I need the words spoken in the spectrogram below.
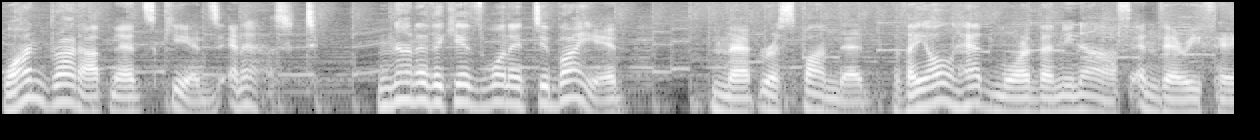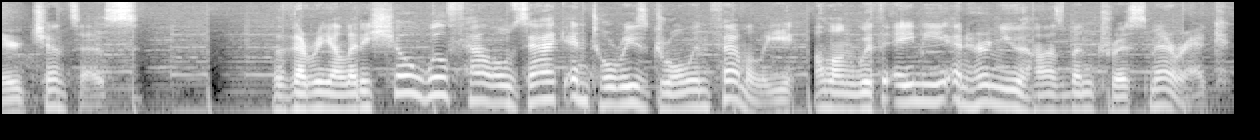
One brought up Matt's kids and asked, None of the kids wanted to buy it, Matt responded, they all had more than enough and very fair chances. The reality show will follow Zach and Tori's growing family, along with Amy and her new husband Chris Marek.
